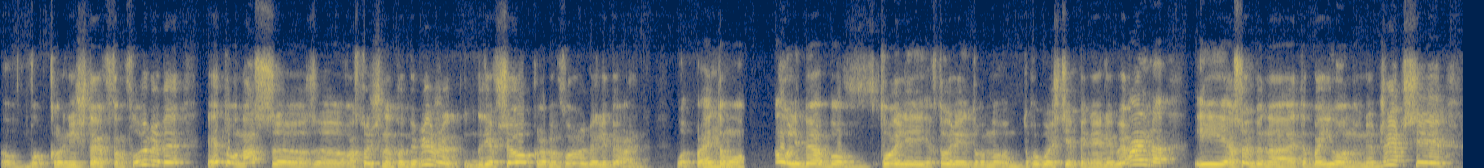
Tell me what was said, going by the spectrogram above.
в, не считая там Флориды, это у нас э, восточное побережье, где все, кроме Флориды, либерально. Вот, поэтому... Mm-hmm ну, либо в той или, в той или другой степени либерально, и особенно это Байон в Нью-Джерси, Э,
